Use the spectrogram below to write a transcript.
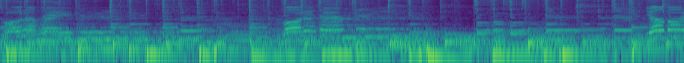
Svara mig du, var är den nu? Jag var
